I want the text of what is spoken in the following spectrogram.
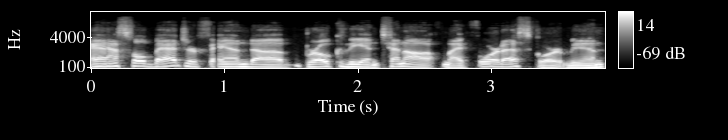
asshole Badger fan uh, broke the antenna off my Ford Escort, man.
